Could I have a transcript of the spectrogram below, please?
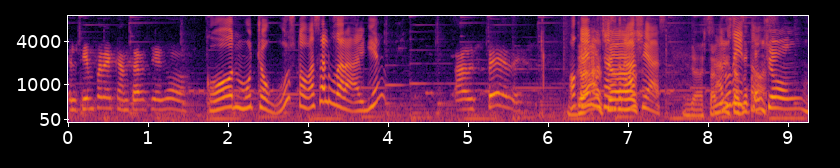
El tiempo de cantar llegó. Con mucho gusto. ¿Va a saludar a alguien? A ustedes. Ok, muchas gracias. Ya está lista su canción.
